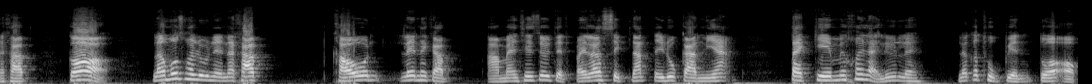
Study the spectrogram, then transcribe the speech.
นะครับ ก็ลามูสฮอลุนเนี่ยนะครับเขาเล่นให้กับอ่าแมนเชสเตอร์ยูไนเต็ดไปแล้ว 10 นัดในฤดูกาลนี้แต่เกมไม่ค่อยไหลลื่นเลย แล้วก็ถูกเปลี่ยนตัวออก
